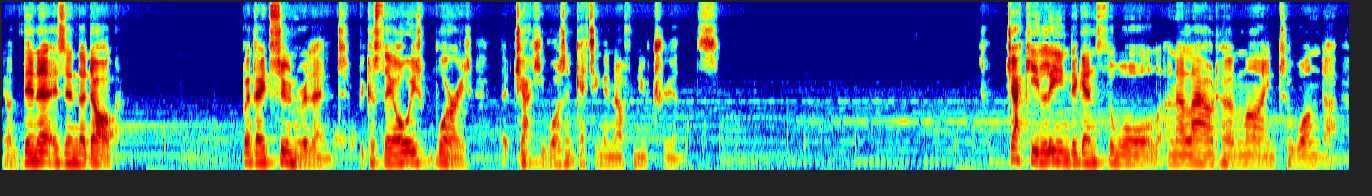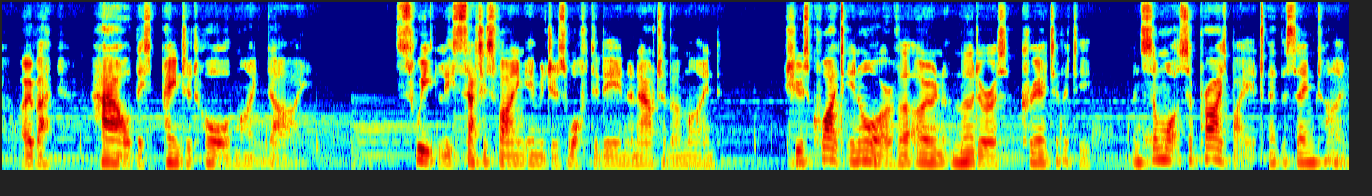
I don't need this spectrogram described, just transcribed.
Your dinner is in the dog. But they'd soon relent, because they always worried that Jackie wasn't getting enough nutrients. Jackie leaned against the wall and allowed her mind to wander over how this painted whore might die. Sweetly satisfying images wafted in and out of her mind. She was quite in awe of her own murderous creativity, and somewhat surprised by it at the same time.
